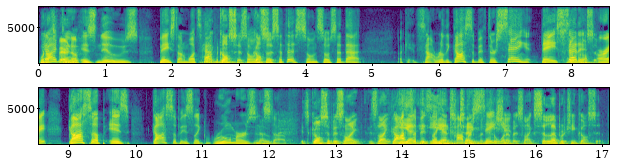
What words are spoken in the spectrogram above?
What Yeah, I do enough. is news based on what's Right, happening. gossip, So and so gossip. said this. So and so said that. Okay, it's not really gossip if they're saying it. They said it. gossip. All right. Gossip is Gossip is like rumors and No. stuff. It's gossip. Is like it's like Gossip e- is e- like a entertainment or whatever. It's like celebrity gossip.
